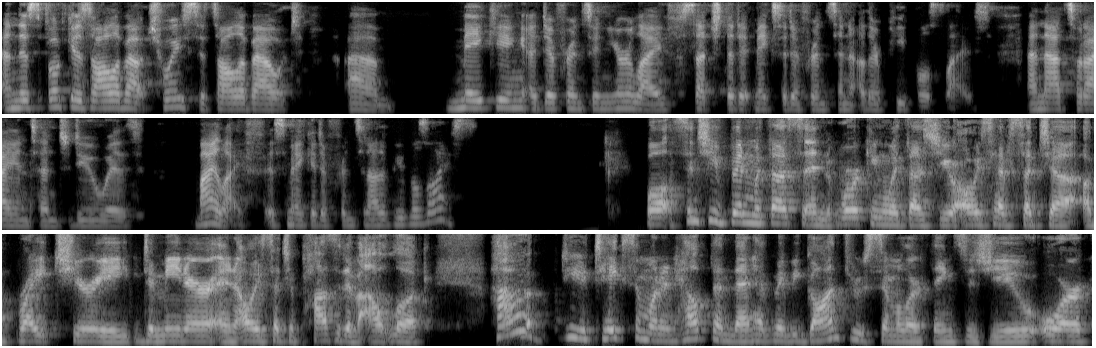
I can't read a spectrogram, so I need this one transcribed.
And this book is all about choice. It's all about um, making a difference in your life such that it makes a difference in other people's lives. And that's what I intend to do with my life is make a difference in other people's lives. Well, since you've been with us and working with us, you always have such a, a, bright, cheery demeanor and always such a positive outlook. How do you take someone and help them that have maybe gone through similar things as you or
